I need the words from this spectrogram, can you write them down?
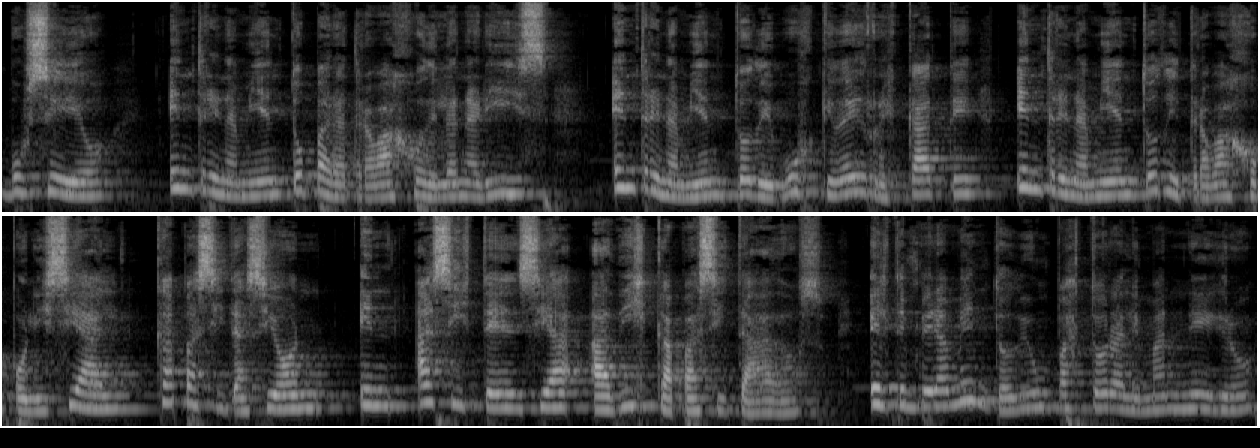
buceo, entrenamiento para trabajo de la nariz, entrenamiento de búsqueda y rescate, entrenamiento de trabajo policial, capacitación en asistencia a discapacitados. El temperamento de un pastor alemán negro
